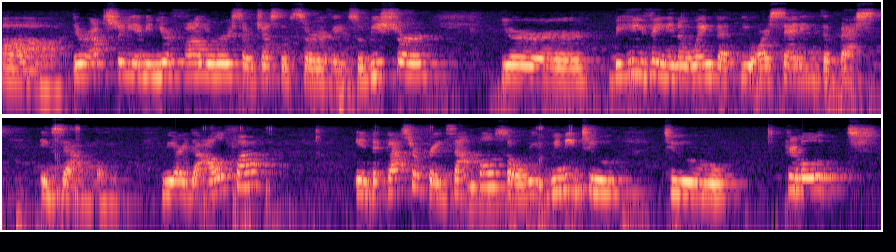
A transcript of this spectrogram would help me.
uh, they're actually, I mean, your followers are just observing. So be sure you're behaving in a way that you are setting the best example. We are the alpha in the classroom, for example, so we, we need to, to promote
